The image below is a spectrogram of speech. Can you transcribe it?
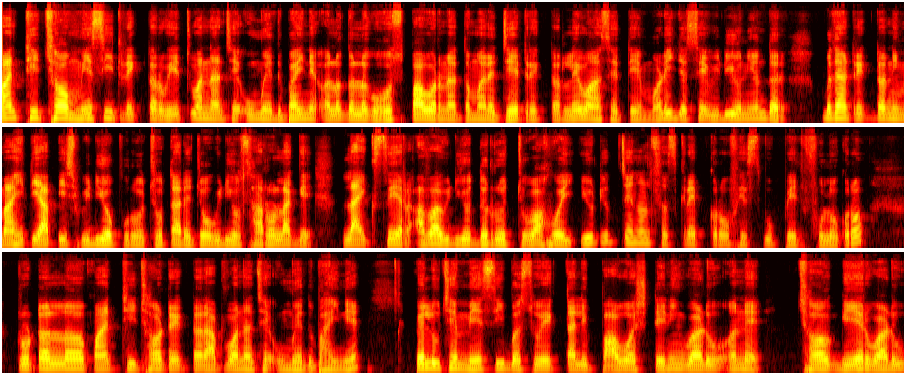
પાંચથી છ મેસી ટ્રેક્ટર વેચવાના છે. ઉમેદભાઈને અલગ અલગ હોર્સ પાવરના તમારે જે ટ્રેક્ટર લેવા હશે તે મળી જશે વિડીયોની અંદર. બધા ટ્રેક્ટરની માહિતી આપીશ. વીડિયો પૂરો જોતા રહેજો. વીડિયો સારો લાગે લાઇક શેર આવા વીડિયો દરરોજ જોવા હોય યુટ્યુબ ચેનલ સબસ્ક્રાઈબ કરો, ફેસબુક પેજ ફોલો કરો. ટોટલ પાંચથી છ ટ્રેક્ટર આપવાના છે ઉમેદભાઈને. પેલું છે મેસી બસો એકતાલીસ પાવર સ્ટેરિંગવાળું અને છ ગેરવાળું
